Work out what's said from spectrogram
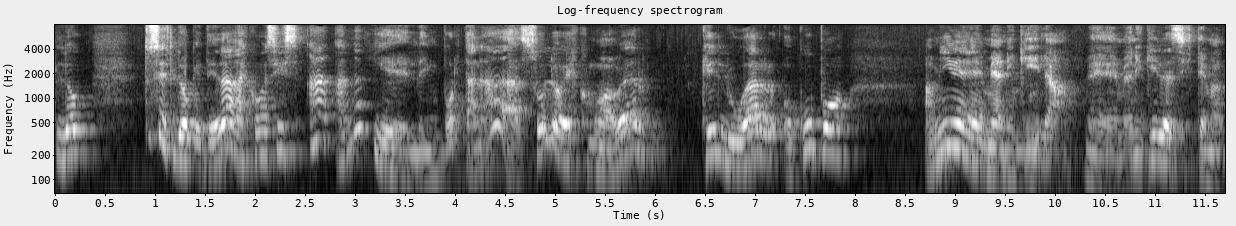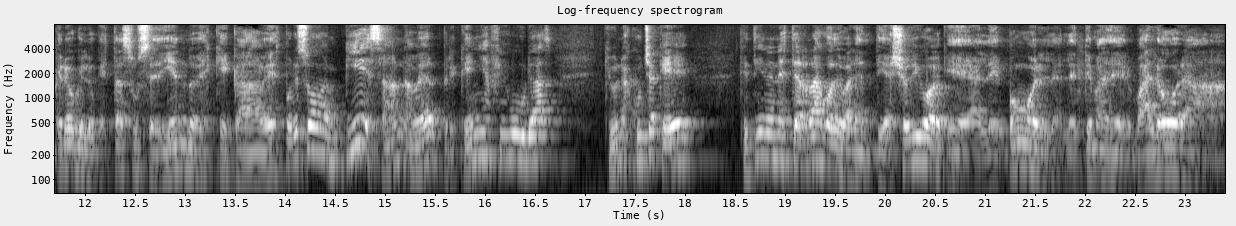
lo- entonces lo que te da es como decís, ah, a nadie le importa nada, solo es como a ver qué lugar ocupo. A mí me, me aniquila, me, me aniquila el sistema. Creo que lo que está sucediendo es que cada vez, por eso empiezan a ver pequeñas figuras que uno escucha que, que tienen este rasgo de valentía. Yo digo que le pongo el, el tema del valor a,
